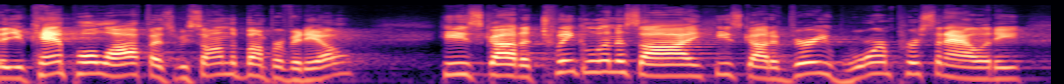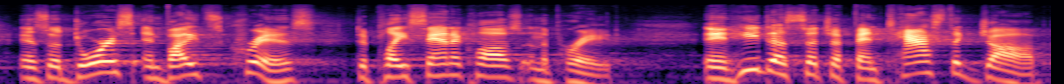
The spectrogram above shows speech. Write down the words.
that you can't pull off, as we saw in the bumper video. He's got a twinkle in his eye, he's got a very warm personality. And so Doris invites Chris to play Santa Claus in the parade. And he does such a fantastic job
